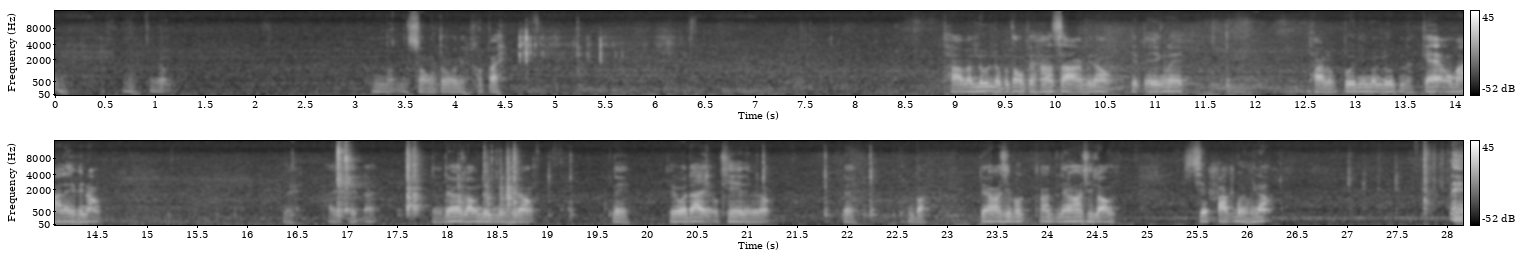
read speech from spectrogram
อืมอืมแล้วนับสองตัวนี่เข้าไป ถ้ามันรุดเราไม่ต้องไปหาสร้างพี่น้องเฮ็ดเองเลยถ้าลูกปืนนี่มันรุดนะแกะออกมาเลยพี่น้องนี่ให้เฮ็ดได้นี่เด้อลองดึงดูพี่น้องนี่ คือว่าได้โอเคเลยพี่น้องนี่เห็นปะเดี๋ยวเขาสิเดี๋ยวเขาสิลองเสียบปลั๊กเบิ่งพี่น้องนี่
